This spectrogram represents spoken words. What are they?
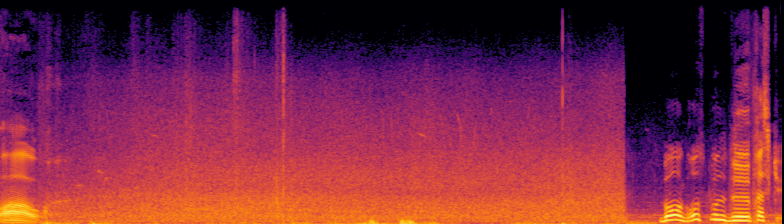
waouh Bon, grosse pause de presque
